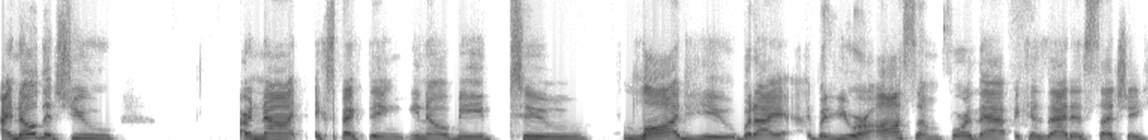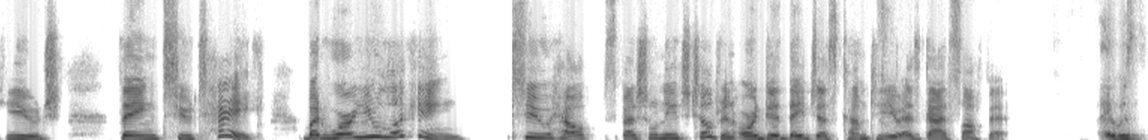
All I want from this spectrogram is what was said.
I know that you are not expecting, you know, me to laud you, but I but you are awesome for that because that is such a huge thing to take. But were you looking to help special needs children or did they just come to you as God saw fit? It was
